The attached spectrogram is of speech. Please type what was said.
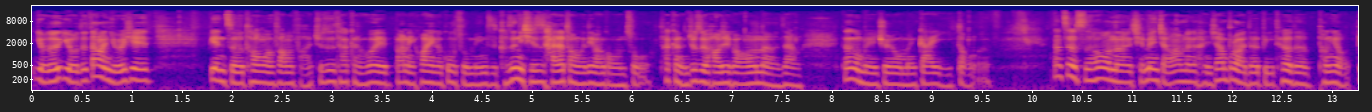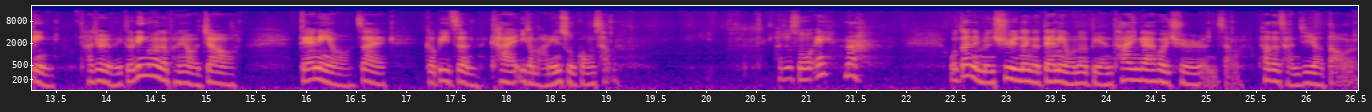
有的有的当然有一些。变折通的方法就是他可能会帮你换一个雇主名字，可是你其实还在同一个地方工作，他可能就是有好几个 owner 这样。但是我们也觉得我们该移动了。那这个时候呢，前面讲到那个很像布莱德比特的朋友丁，他就有一个另外一个朋友叫 Daniel，在隔壁镇开一个马铃薯工厂。他就说：“哎，那我带你们去那个 Daniel 那边，他应该会缺人，这样他的产季要到了。”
